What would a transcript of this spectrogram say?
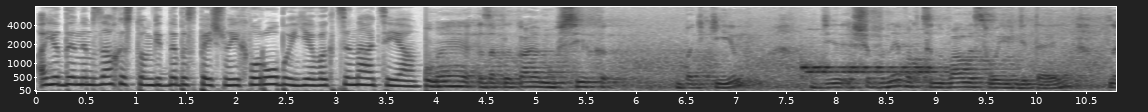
А єдиним захистом від небезпечної хвороби є вакцинація. Ми закликаємо всіх батьків, щоб вони вакцинували своїх дітей, ну,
